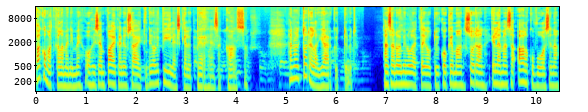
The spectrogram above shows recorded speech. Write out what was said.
Pakomatkalla menimme ohi sen paikan, jossa äitini oli piileskellyt perheensä kanssa. Hän oli todella järkyttynyt. Hän sanoi minulle, että joutui kokemaan sodan elämänsä alkuvuosina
